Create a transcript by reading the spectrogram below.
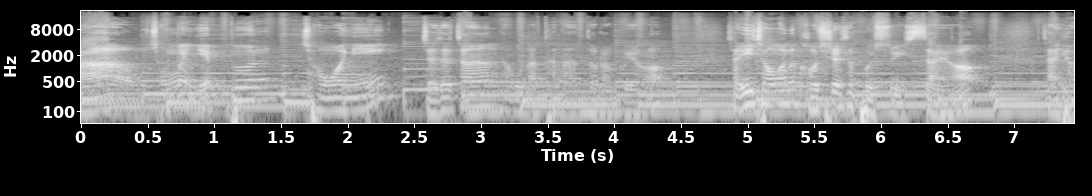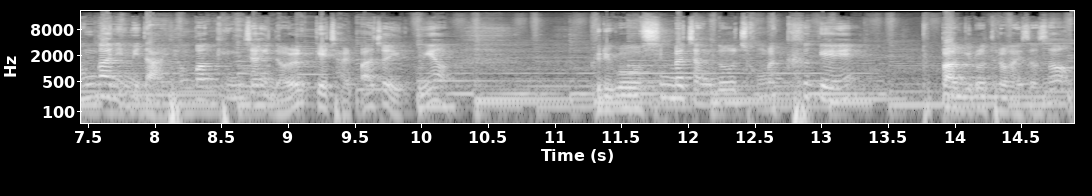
아, 정말 예쁜 정원이 짜자잔 하고 나타나더라고요. 자, 이 정원은 거실에서 볼 수 있어요. 자, 현관입니다. 현관 굉장히 넓게 잘 빠져 있고요. 그리고 신발장도 정말 크게 붙박이로 들어가 있어서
